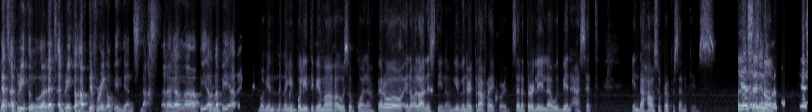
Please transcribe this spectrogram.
let's agree to uh, let's agree to have differing opinions. Naks, talagang uh, PR na PR. Eh. Bagay, naging politiko yung mga kausap ko. Ano? Pero in all honesty, no, given her track record, Senator Leila would be an asset in the House of Representatives. Yes and no. Senator, Yes,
